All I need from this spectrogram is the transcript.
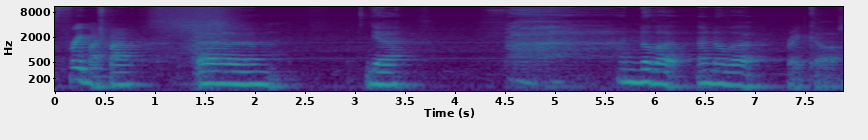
three match ban. Um, yeah, another another red card,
